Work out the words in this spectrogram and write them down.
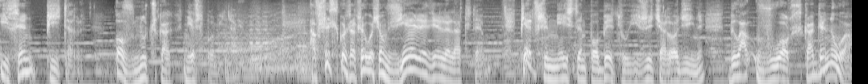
i syn Peter – o wnuczkach nie wspominają. A wszystko zaczęło się wiele, wiele lat temu. Pierwszym miejscem pobytu i życia rodziny była włoska Genua,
